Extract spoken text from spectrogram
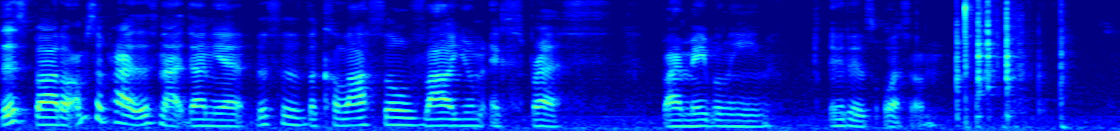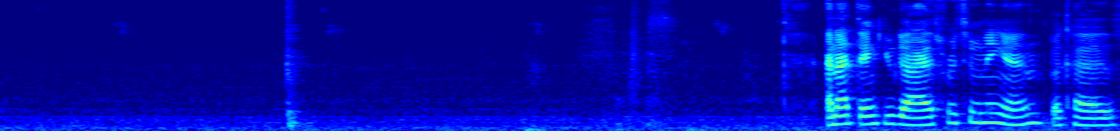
This bottle, I'm surprised it's not done yet. This is the Colossal Volume Express by Maybelline. It is awesome. And I thank you guys for tuning in because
